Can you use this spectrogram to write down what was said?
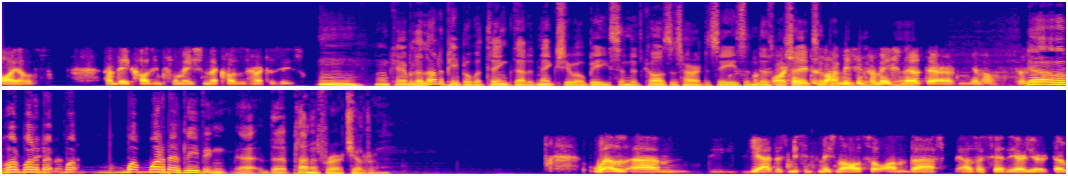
oils, and they cause inflammation that causes heart disease. Mm, okay, well, a lot of people would think that it makes you obese and it causes heart disease. And unfortunately, there's a lot of misinformation yeah. out there. You know. yeah. Well, what, what about what, what, what about leaving uh, the planet for our children? Well, um, yeah, there's misinformation also on that. As I said earlier, that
